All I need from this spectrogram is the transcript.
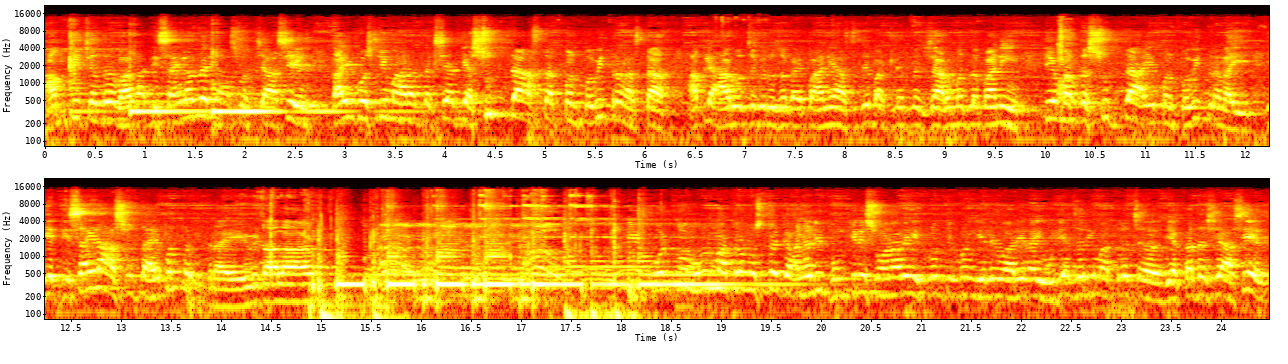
आमची चंद्रभागा दिसायला जरी अस्वच्छ असेल काही गोष्टी महाराज लक्षात घ्या शुद्ध असतात पण पवित्र नसतात. आपल्या आरोचं विरोध काही पाणी असतं? ते बाटल्यातलं जारमधलं पाणी. ते मात्र शुद्ध आहे पण पवित्र नाही. हे दिसायला अशुद्ध आहे पण पवित्र आहे. विटाला बोलतो हो. म्हणून मात्र नुसतं गाणली भुंकिरे सोनारे इकडून तिकडून गेले वारे नाही. उद्या जरी मात्र एकादशी असेल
